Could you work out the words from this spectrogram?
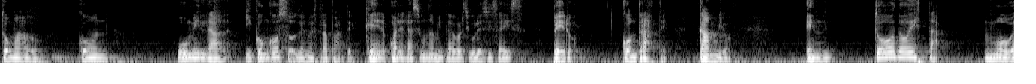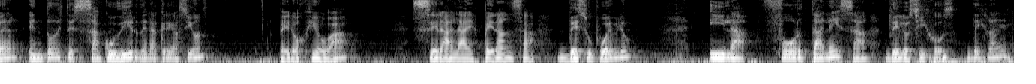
tomado con humildad y con gozo de nuestra parte. ¿Qué, ¿Cuál es la segunda mitad del versículo 16? Pero, contraste, cambio. En todo este mover, en todo este sacudir de la creación, pero Jehová será la esperanza de su pueblo y la fortaleza de los hijos de Israel.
